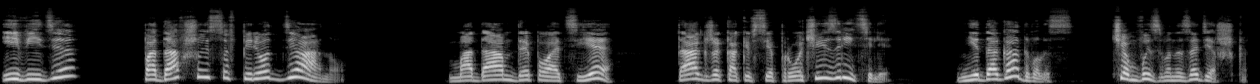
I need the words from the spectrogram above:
и видя, подавшуюся вперед Диану. Мадам де Пуатье, так же, как и все прочие зрители, не догадывалась, чем вызвана задержка.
